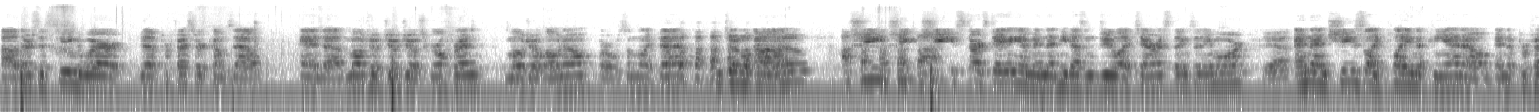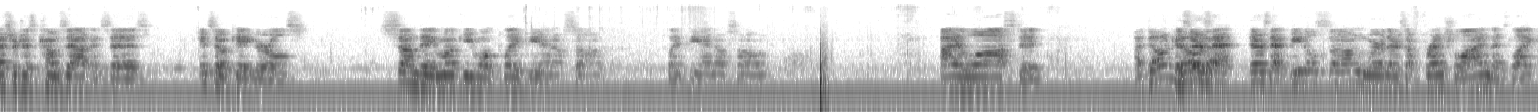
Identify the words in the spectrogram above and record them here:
Uh, there's a scene where the professor comes out and uh, Mojo Jojo's girlfriend, Mojo Ono, or something like that. Joe Uh, Ono. she she she starts dating him, and then he doesn't do like terrorist things anymore. Yeah. And then she's like playing the piano, and the professor just comes out and says, "It's okay, girls. Someday Monkey won't play piano song. Play piano song." I lost it I don't because there's that. that there's that Beatles song where there's a French line that's like,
